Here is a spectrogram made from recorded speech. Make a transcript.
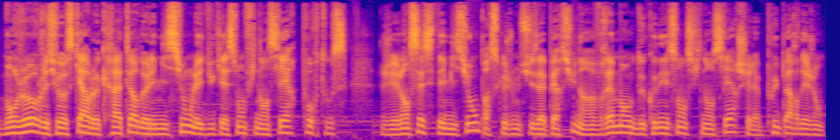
Bonjour, je suis Oscar, le créateur de l'émission L'éducation financière pour tous. J'ai lancé cette émission parce que je me suis aperçu d'un vrai manque de connaissances financières chez la plupart des gens.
